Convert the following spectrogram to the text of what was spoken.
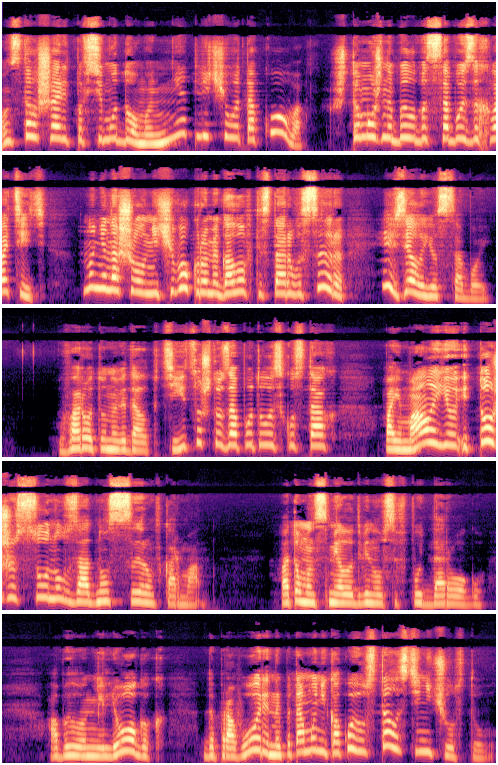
он стал шарить по всему дому, нет ли чего такого, что можно было бы с собой захватить, но не нашел ничего, кроме головки старого сыра, и взял ее с собой. В ворот он увидал птицу, что запуталась в кустах, поймал ее и тоже сунул заодно с сыром в карман. Потом он смело двинулся в путь дорогу. А был он нелегок, да проворен, и потому никакой усталости не чувствовал.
